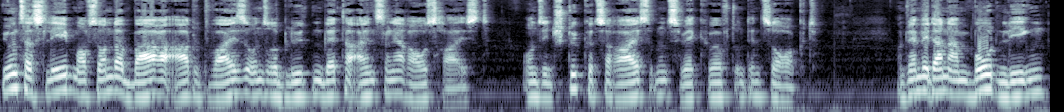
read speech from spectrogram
wie uns das Leben auf sonderbare Art und Weise unsere Blütenblätter einzeln herausreißt, uns in Stücke zerreißt und uns wegwirft und entsorgt. Und wenn wir dann am Boden liegen,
